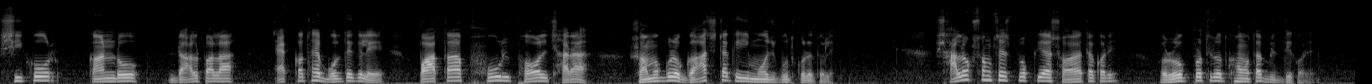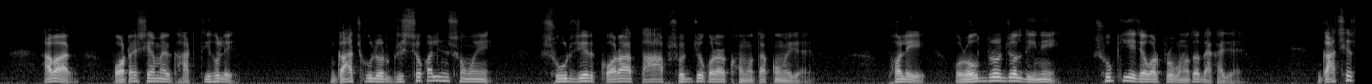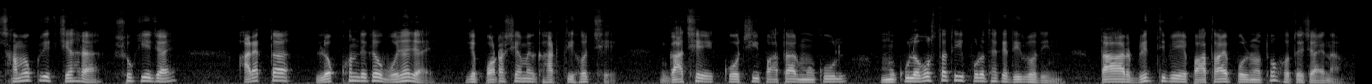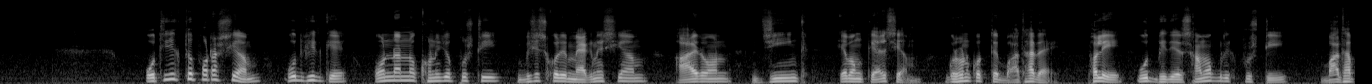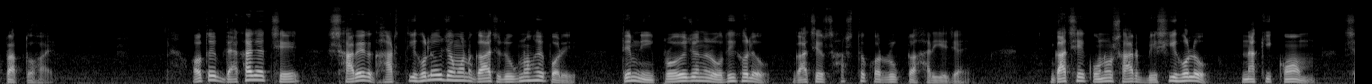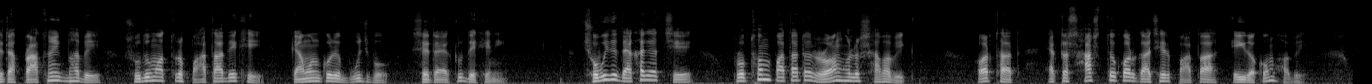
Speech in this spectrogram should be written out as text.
শিকড়, কাণ্ড, ডালপালা এক কথায় বলতে গেলে পাতা, ফুল, ফল ছাড়া সমগ্র গাছটাকেই মজবুত করে তোলে। সালোক সংশ্লেষ প্রক্রিয়া সহায়তা করে। রোগ প্রতিরোধ ক্ষমতা বৃদ্ধি করে। আবার পটাশিয়ামের ঘাটতি হলে গাছগুলোর গ্রীষ্মকালীন সময়ে সূর্যের কড়া তাপ সহ্য করার ক্ষমতা কমে যায়। ফলে রৌদ্রোজ্জ্বল দিনে শুকিয়ে যাওয়ার প্রবণতা দেখা যায়। গাছের সামগ্রিক চেহারা শুকিয়ে যায়। আর একটা লক্ষণ দেখেও বোঝা যায় যে পটাশিয়ামের ঘাটতি হচ্ছে। গাছে কচি পাতার মুকুল মুকুল অবস্থাতেই পড়ে থাকে দীর্ঘদিন। তার বৃদ্ধি পেয়ে পাতায় পরিণত হতে চায় না। অতিরিক্ত পটাশিয়াম উদ্ভিদকে অন্যান্য খনিজ পুষ্টি, বিশেষ করে ম্যাগনেসিয়াম, আয়রন, জিঙ্ক এবং ক্যালসিয়াম গ্রহণ করতে বাধা দেয়, ফলে উদ্ভিদের সামগ্রিক পুষ্টি বাধাপ্রাপ্ত হয়। অতএব দেখা যাচ্ছে, সারের ঘাটতি হলেও যেমন গাছ রুগ্ন হয়ে পড়ে, তেমনি প্রয়োজনের অধিক হলেও গাছের স্বাস্থ্যকর রূপটা হারিয়ে যায়। গাছে কোনো সার বেশি হলো নাকি কম, সেটা প্রাথমিকভাবে শুধুমাত্র পাতা দেখে কেমন করে বুঝব সেটা একটু দেখে নিই। ছবিতে দেখা যাচ্ছে, প্রথম পাতাটার রং হলো স্বাভাবিক। অর্থাৎ একটা স্বাস্থ্যকর গাছের পাতা এই রকম হবে।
